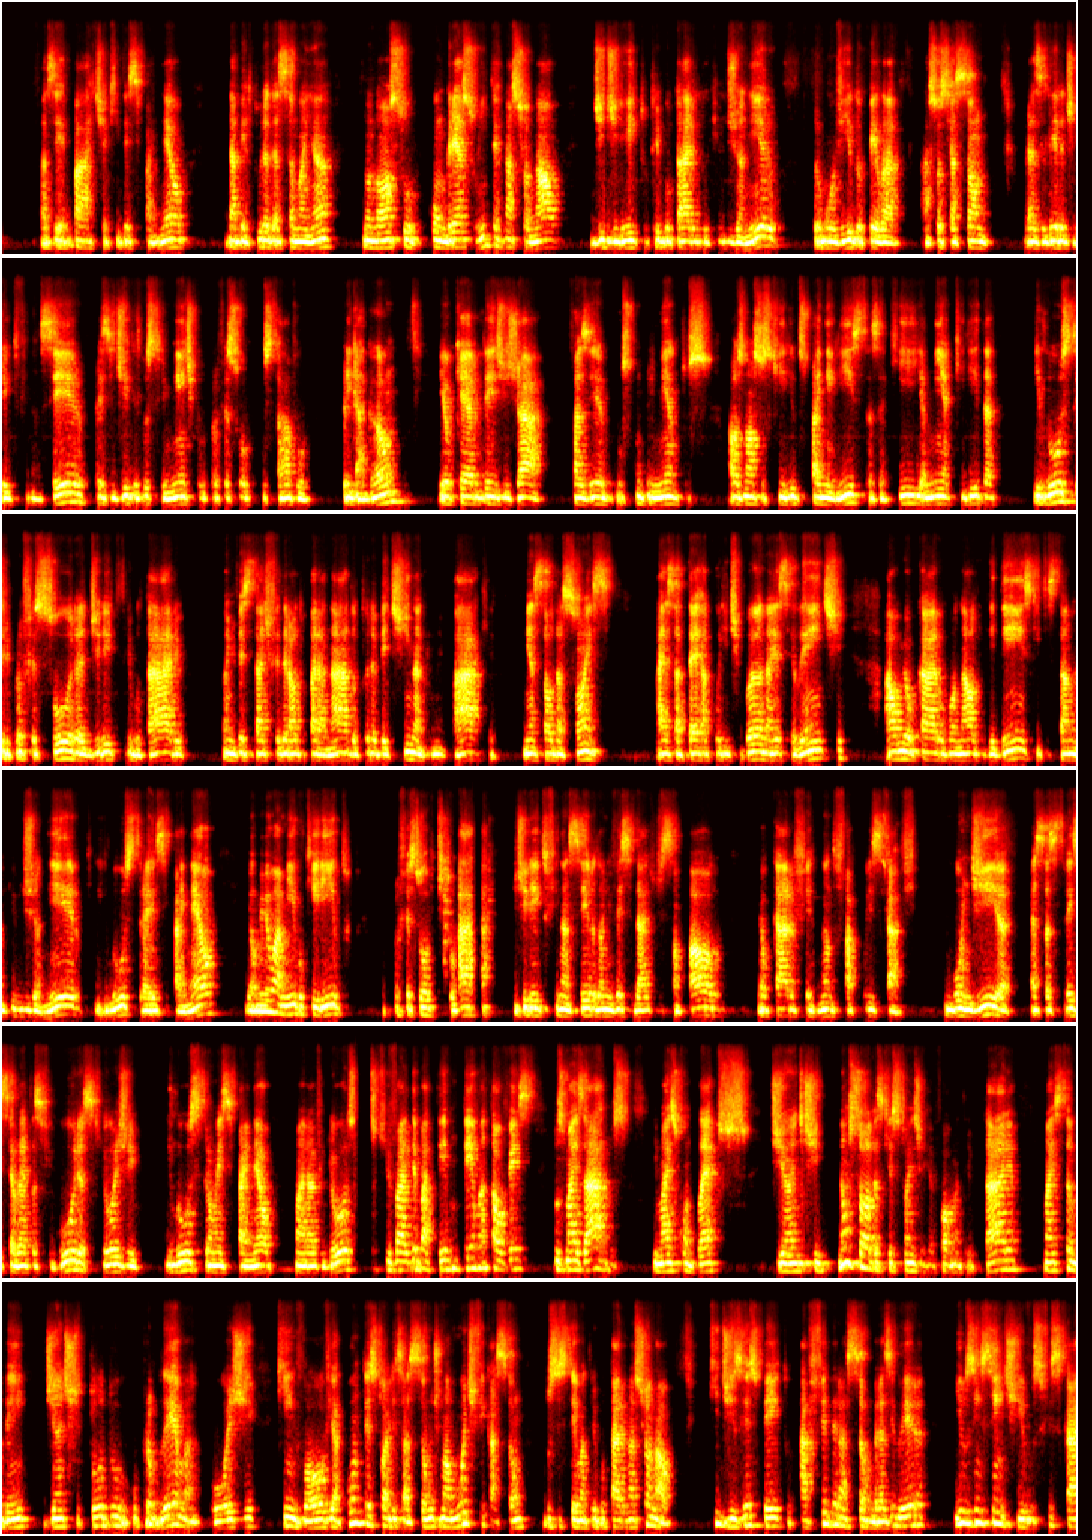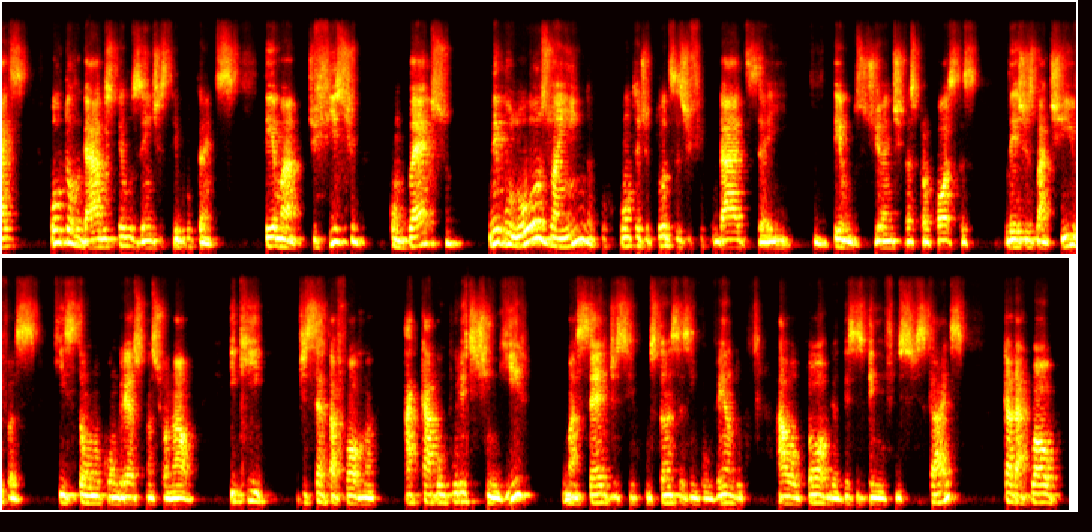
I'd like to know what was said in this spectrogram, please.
fazer parte aqui desse painel, da abertura dessa manhã, no nosso Congresso Internacional de Direito Tributário do Rio de Janeiro, promovido pela Associação Brasileira de Direito Financeiro, presidida ilustremente pelo professor Gustavo Brigagão. Eu quero, desde já, fazer os cumprimentos aos nossos queridos painelistas aqui, a minha querida ilustre professora de Direito Tributário da Universidade Federal do Paraná, doutora Betina Grumepac, minhas saudações a essa terra curitibana excelente, ao meu caro Ronaldo Redensky, que está no Rio de Janeiro, que ilustra esse painel, e ao meu amigo querido, professor titular de Direito Financeiro da Universidade de São Paulo, meu caro Fernando Facuri Scaff. Um bom dia essas três seletas figuras que hoje ilustram esse painel maravilhoso, que vai debater um tema talvez dos mais árduos e mais complexos diante não só das questões de reforma tributária, mas também diante de todo o problema hoje que envolve a contextualização de uma modificação do sistema tributário nacional, que diz respeito à Federação Brasileira e os incentivos fiscais outorgados pelos entes tributantes. Tema difícil, complexo, nebuloso ainda, por conta de todas as dificuldades aí que temos diante das propostas legislativas que estão no Congresso Nacional e que, de certa forma, acabam por extinguir uma série de circunstâncias envolvendo a outorga desses benefícios fiscais, cada qual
